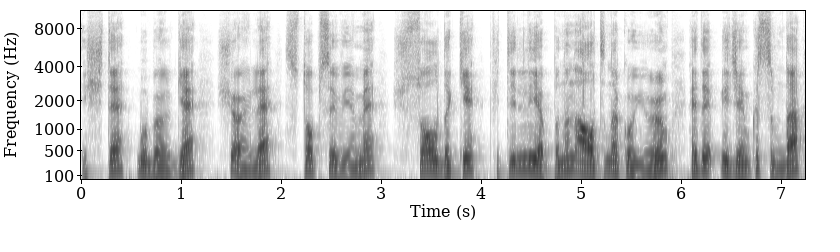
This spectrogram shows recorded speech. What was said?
İşte bu bölge. Şöyle stop seviyemi soldaki fitilli yapının altına koyuyorum. Hedefleyeceğim kısımda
